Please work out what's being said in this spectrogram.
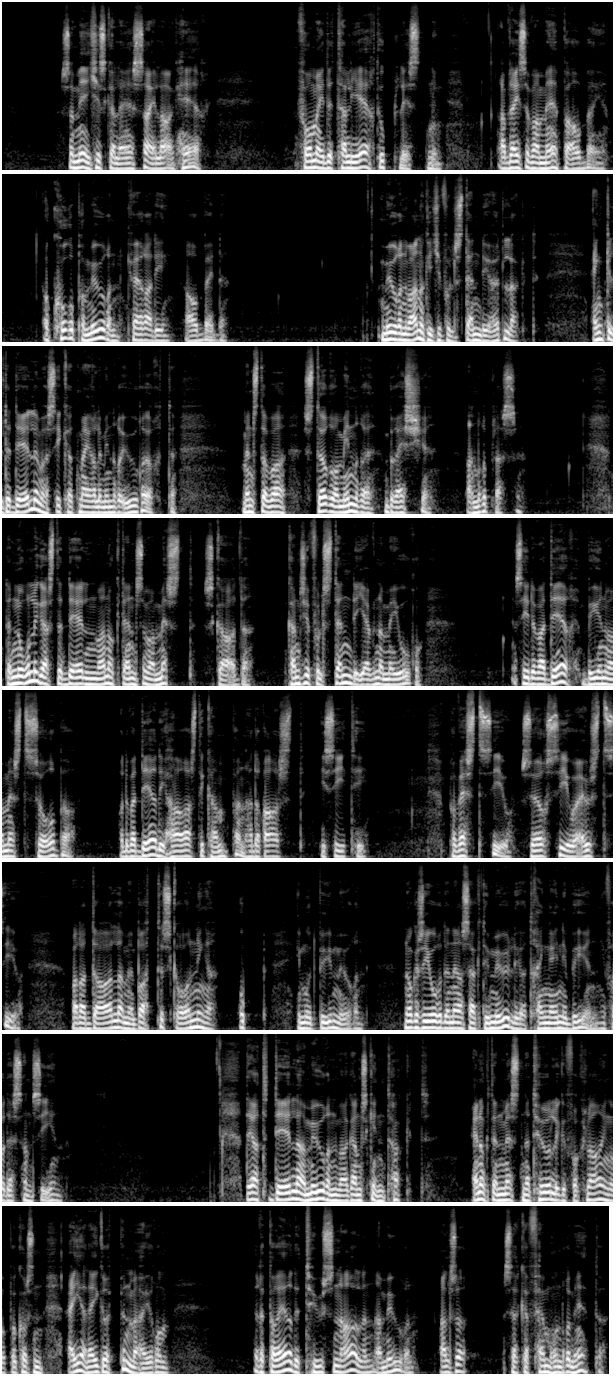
som vi ikke skal lese i lag her, får vi ei detaljert opplistning av de som var med på arbeidet, og hvor på muren hver av de arbeidet. Muren var nok ikke fullstendig ødelagt. Enkelte deler var sikkert mer eller mindre urørte, mens det var større og mindre bresjer andre plasser. Den nordligste delen var nok den som var mest skada, kanskje fullstendig jevna med jorda, siden det var der byen var mest sårbar, og det var der de hardeste kampene hadde rast i si tid. På vestsida, sørsida og østsida var det daler med bratte skråninger opp imot bymuren, noe som gjorde det nær sagt umulig å trenge inn i byen ifra disse sidene. Det at deler av muren var ganske intakt, er nok den mest naturlige forklaringa på hvordan ei av de gruppene vi hører om, reparerte tusenalen av muren, altså ca. 500 meter.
